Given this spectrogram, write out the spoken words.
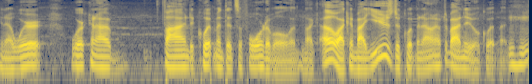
You know, where where can I find equipment that's affordable and like oh i can buy used equipment. I don't have to buy new equipment. Mm-hmm.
